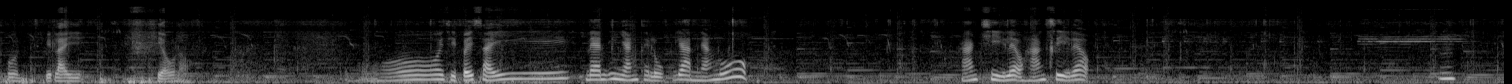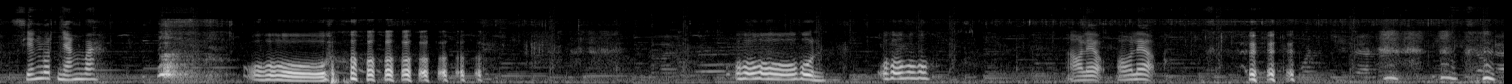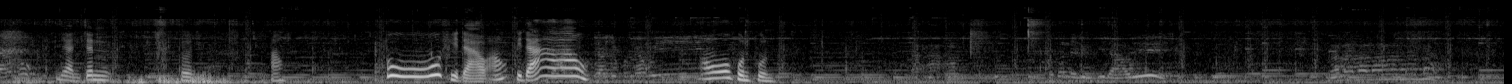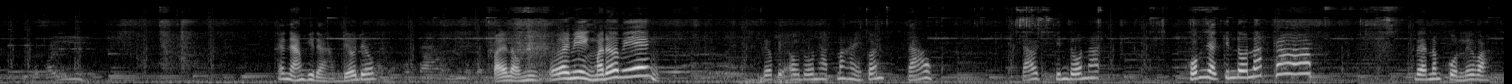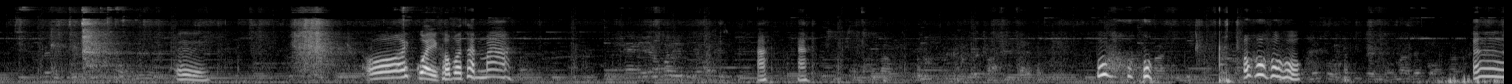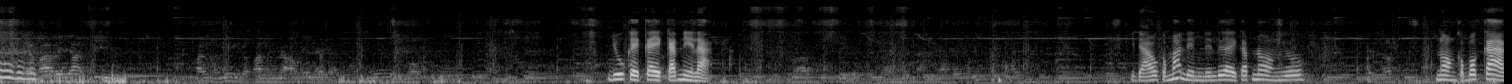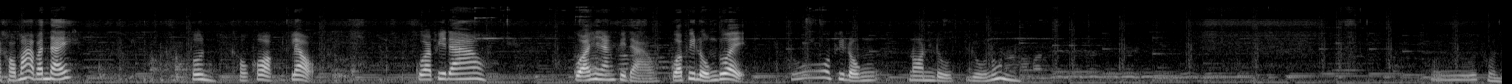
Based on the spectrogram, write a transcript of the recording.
ปุ่นวิไลเขียวเราโอ้โอ้ยสิไปใส่แนนอีหยังถลูกย่านหยังลูก หางฉี่แล้ว หางสีแล้ว เสียงรถหยังวะ โอ้โหโอ้โหหุ่นโอ้โห เอาแล้ว เอาแล้วย่านจนหุ่นเอาโอ้พี่ดาว เอาพี่ดาว เอาผุนผุนแค่ยังพี่ดาว เดี๋ยวเดี๋ยวของป้าคนนี้มาก่อนไปแล้วมิงเอ้ยมิงมาเด้อมิงเดี๋ยวไปเอาโดนัทมาให้ก่อนดาว ดาจะกินโดนัท ผมอยากกินโดนัทครับแดดน้ำกลนเลยวะเออ โอ้ยกล้วยเขาประทันมาอะอะโอ้โหโอ้โหเออแต่ว่าระยะที่พันของมิ่งกับพันของดาวไม่ไกลกันอยู่ไกลๆกันนี่แหละ พี่ดาวก็มาเล่นเรื่อยๆกับน้องอยู่น้องกับบอกล้าเขามาบันไดพุ่นเขาคอกแล้วกลัวพี่ดาว กลัวให้ยังพี่ดาว กลัวพี่หลงด้วยโอ้พี่หลงนอนดูอยู่นู่นเอ้ยพุ่น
